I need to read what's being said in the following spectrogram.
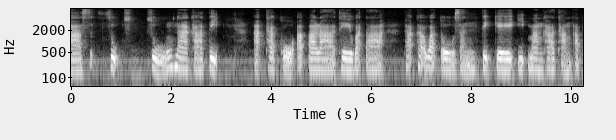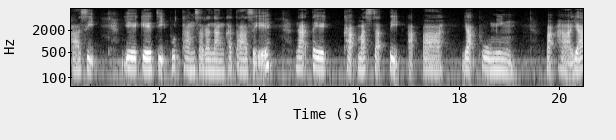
าสุสูนาคาติ อัฏโขอปาราเทวตาภควโตสันติเกอิมังคาถังอภาสิ เยเกจิพุทธังสรนังคตาเสนะเตขมัสสติอปายะภูมิง ปะหายะ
